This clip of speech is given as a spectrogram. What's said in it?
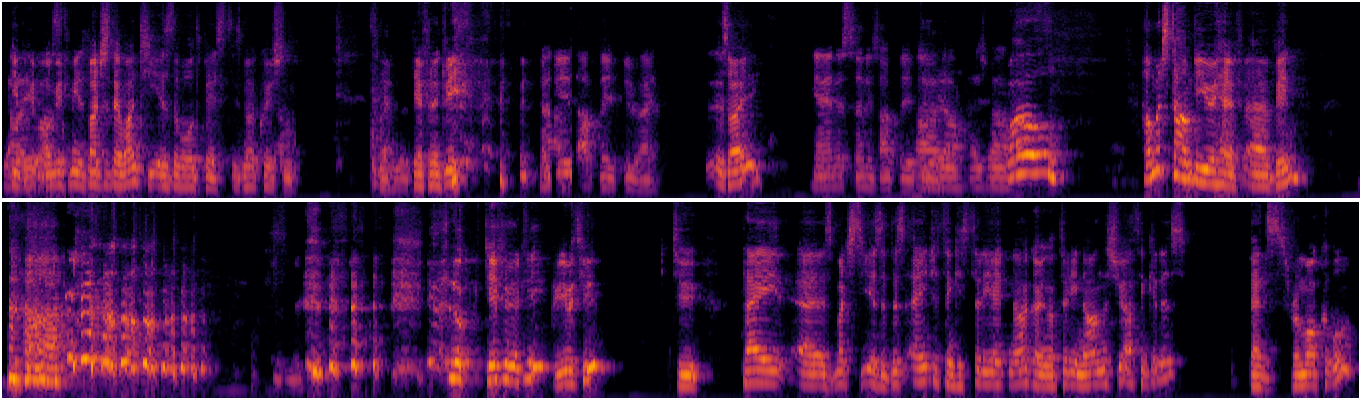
yeah People can argue with me as much as they want. He is the world's best. There's no question. Yeah, definitely. He's up there too, eh? Sorry. Yeah, Anderson is up there too. Oh yeah, as well. Well, how much time do you have, uh, Ben? Look, definitely agree with you. To play uh, as much as he is at this age, I think he's 38 now, going on 39 this year, I think it is. That's remarkable.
